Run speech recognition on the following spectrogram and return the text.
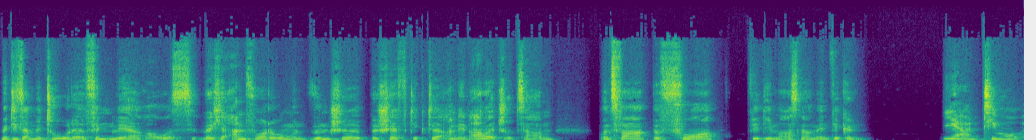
Mit dieser Methode finden wir heraus, welche Anforderungen und Wünsche Beschäftigte an den Arbeitsschutz haben, und zwar bevor wir die Maßnahmen entwickeln. Ja, und Timo,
